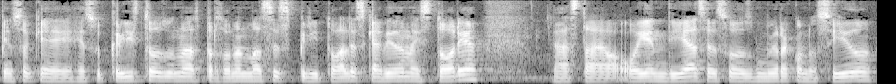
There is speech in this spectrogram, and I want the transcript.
pienso que Jesucristo es una de las personas más espirituales que ha habido en la historia. Hasta hoy en día eso es muy reconocido.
